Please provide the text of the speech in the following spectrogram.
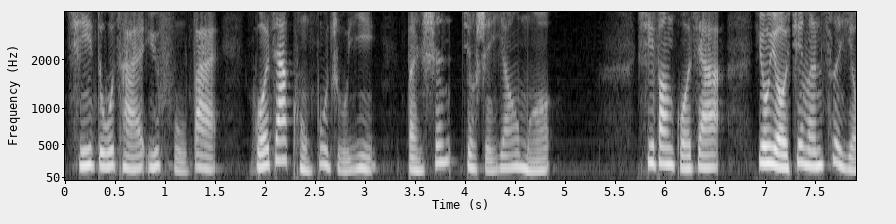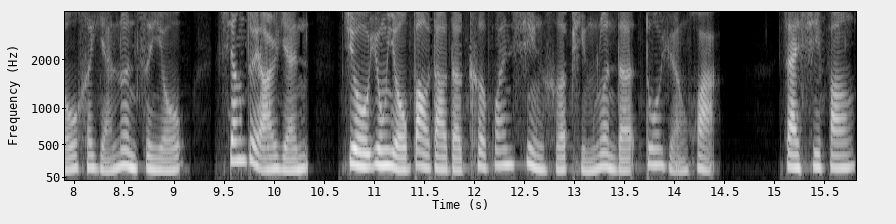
其独裁与腐败。国家恐怖主义本身就是妖魔。西方国家拥有新闻自由和言论自由，相对而言就拥有报道的客观性和评论的多元化。在西方，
